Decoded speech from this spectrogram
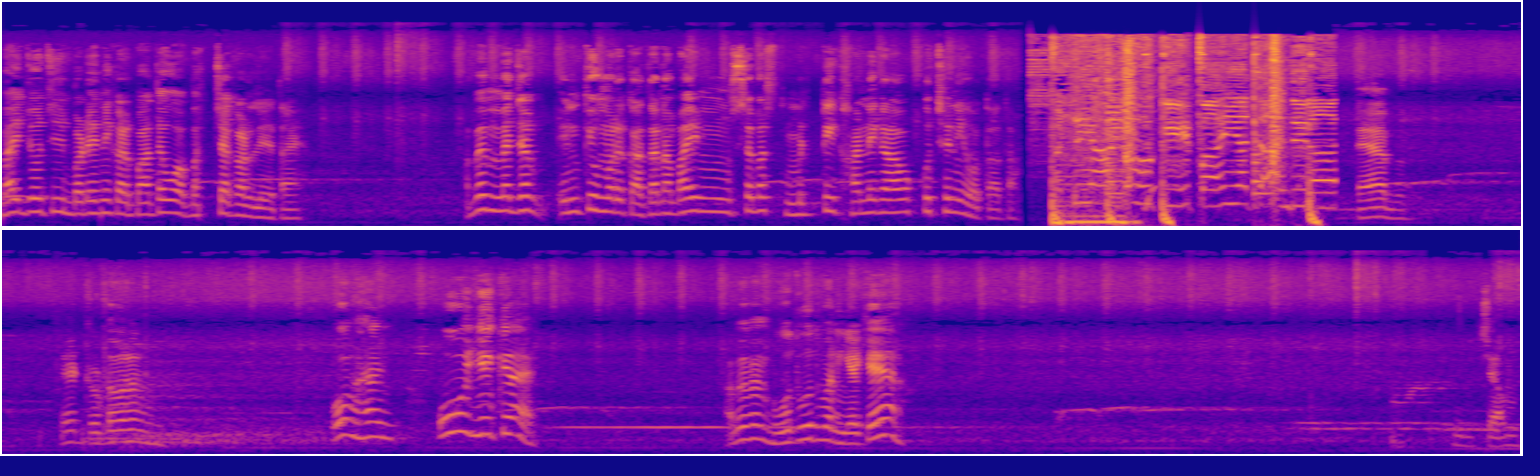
भाई, जो चीज़ बड़े नहीं कर पाते, वो बच्चा कर लेता है। अबे, मैं जब इनकी उम्र का था ना, भाई, मुझसे बस मिट्टी खाने के अलावा कुछ नहीं होता था। टैब ये ट्यूटोरियल ओ, भाई, ओ, ये क्या है? अबे, मैं भूत भूत बन गया क्या यार? जंप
